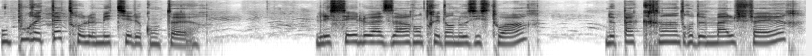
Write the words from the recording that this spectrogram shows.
ou pourrait être le métier de conteur. Laisser le hasard entrer dans nos histoires, ne pas craindre de mal faire,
